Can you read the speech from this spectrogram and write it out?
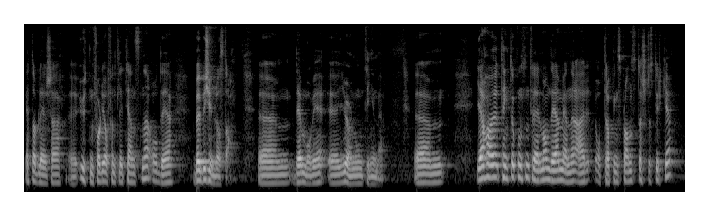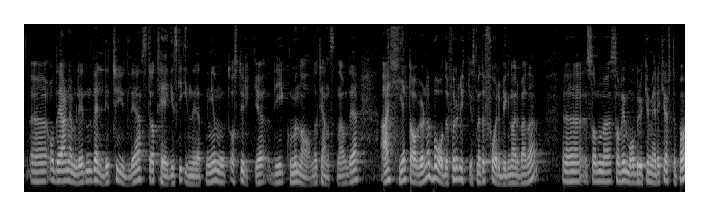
etablere seg utenfor de offentlige tjenestene, og det bør bekymre oss da. det må vi gjøre noen ting med. Jeg har tenkt å konsentrere meg om det jeg mener er opptrappingsplanens største styrke. Uh, og det er nemlig den veldig tydelige strategiske innretningen mot å styrke de kommunale tjenestene. Og det er helt avgjørende både for å lykkes med det forebyggende arbeidet, uh, som, som, vi må bruke mer krefter på.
